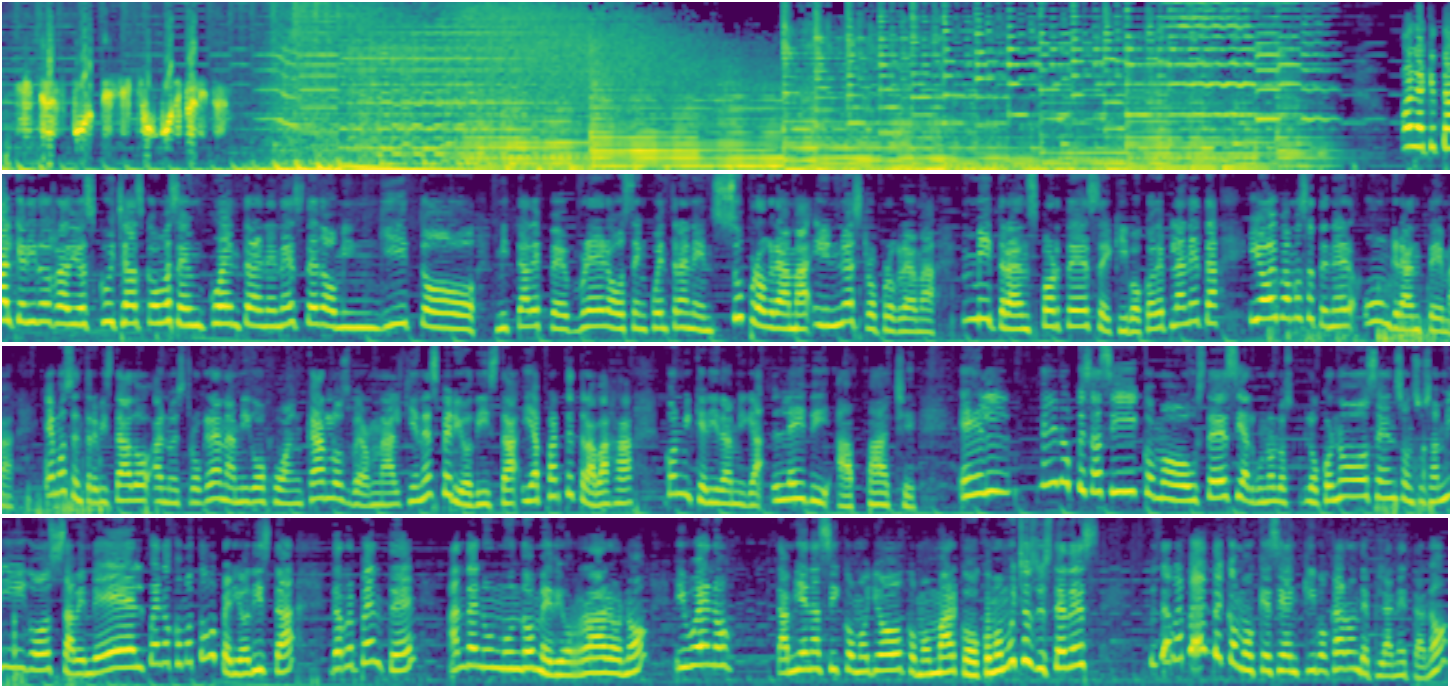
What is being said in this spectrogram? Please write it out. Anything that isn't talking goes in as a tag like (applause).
queridos radioescuchas? ¿Cómo se encuentran en este dominguito, mitad de febrero? Se encuentran en su programa y nuestro programa Mi Transporte se equivocó de planeta y hoy vamos a tener un gran tema. Hemos entrevistado a nuestro gran amigo Juan Carlos Bernal, quien es periodista y aparte trabaja con mi querida amiga Lady Apache. Él bueno, pues así como ustedes, si algunos los, lo conocen, son sus amigos, saben de él, bueno, como todo periodista, de repente anda en un mundo medio raro, ¿no? Y bueno, también así como yo, como Marco, como muchos de ustedes, pues de repente como que se equivocaron de planeta, ¿no?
